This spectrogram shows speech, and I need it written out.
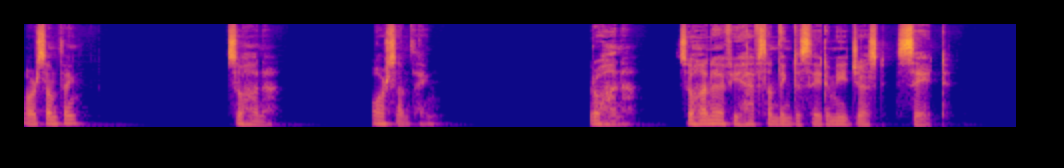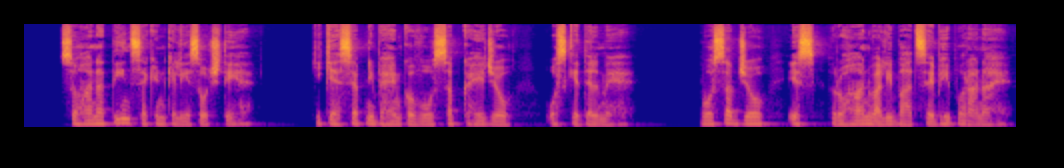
or something? Suhana, or something. Rohana, Suhana, if you have something to say to me, just say it. सुहाना तीन सेकंड के लिए सोचती है कि कैसे अपनी बहन को वो सब कहे जो उसके दिल में है वो सब जो इस रूहान वाली बात से भी पुराना है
